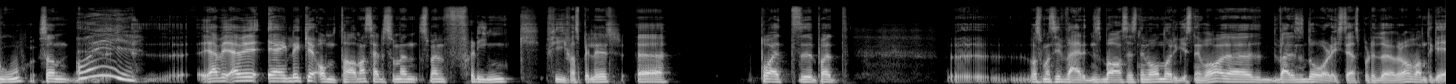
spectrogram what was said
god. Sånn, Oi! jeg, jeg vil egentlig ikke omtale meg selv som en, som en flink Fifa-spiller uh, på et, på et eh, hva skal man si, verdensbasisnivå, norgesnivå. Eh, verdens dårligste e-sportutøver òg. vant ikke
